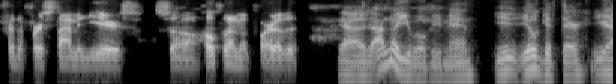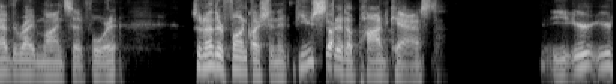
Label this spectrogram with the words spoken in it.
for the first time in years. So hopefully I'm a part of it. Yeah, I know you will be, man. You you'll get there. You have the right mindset for it. So another fun question: If you started a podcast, your your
